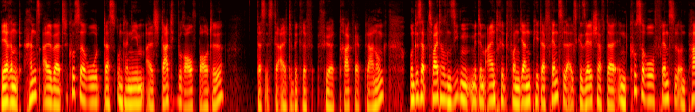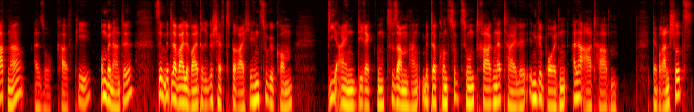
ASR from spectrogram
Während Hans Albert Kusserow das Unternehmen als Statikbüro aufbaute (das ist der alte Begriff für Tragwerkplanung) und es ab 2007 mit dem Eintritt von Jan-Peter Frenzel als Gesellschafter in Kusserow, Frenzel und Partner (also KfP) umbenannte, sind mittlerweile weitere Geschäftsbereiche hinzugekommen die einen direkten Zusammenhang mit der Konstruktion tragender Teile in Gebäuden aller Art haben: der Brandschutz,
